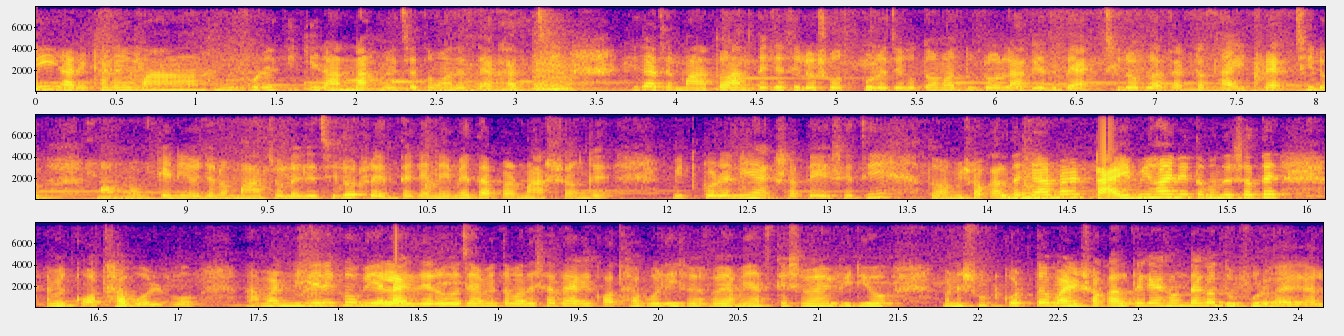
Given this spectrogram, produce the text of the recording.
এই আর এখানে মা দুপুরে কী কী রান্না হয়েছে তোমাদের দেখাচ্ছি, ঠিক আছে? মা তো আনতে গেছিল সোদপুরে, যেহেতু আমার দুটো লাগেজ ব্যাগ ছিল প্লাস একটা সাইড ব্যাগ ছিল। মাম্মামকে নিয়ে ওই জন্য মা চলে গেছিল ট্রেন থেকে নেমে, তারপর মার সঙ্গে মিট করে নিয়ে একসাথে এসেছি। তো আমি সকাল থেকে আর মানে টাইমই হয়নি তোমাদের সাথে আমি কথা বলব। আমার নিজেরই খুব ইয়ে লাগছে, রোজ আমি তোমাদের সাথে আগে কথা বলি, সেভাবে আমি আজকে সেভাবে ভিডিও মানে শ্যুট করতেও পারি সকাল থেকে এখন দেখো দুপুর হয়ে গেল।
